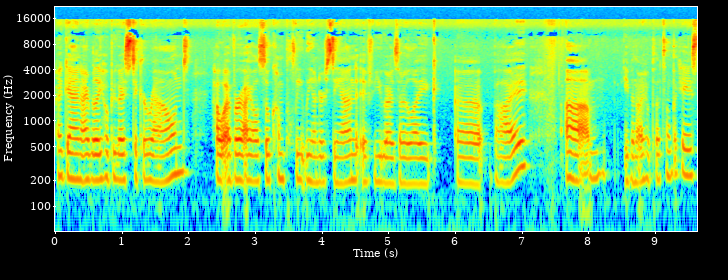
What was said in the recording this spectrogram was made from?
Again, I really hope you guys stick around. However, I also completely understand if you guys are like, uh, bye. Um, even though I hope that's not the case.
